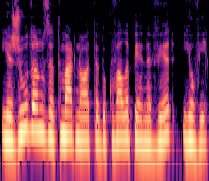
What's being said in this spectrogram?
e ajudam-nos a tomar nota do que vale a pena ver e ouvir.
